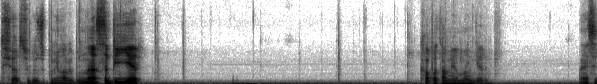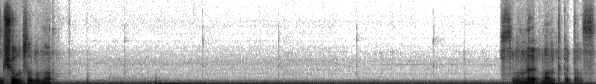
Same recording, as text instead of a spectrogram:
Dışarısı gözükmüyor abi. Bu nasıl bir yer? Kapatamıyorum lan geri. Neyse bir şey olursa buradan. İşte bunlar hep mantık hatası.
